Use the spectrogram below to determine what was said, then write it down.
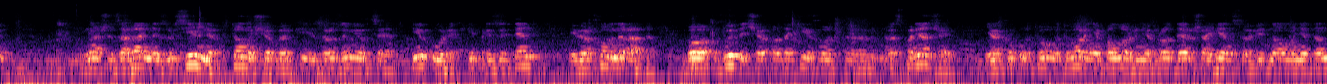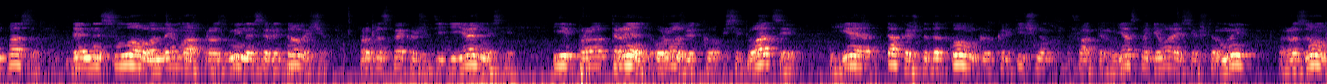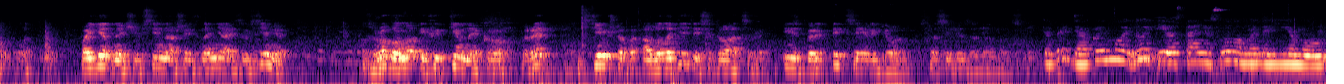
наше загальне зусилля в тому, щоб і зрозумів це і уряд, і президент, і Верховна Рада. Бо видача отаких от е, розпоряджень, як утворення положення про Держагентство відновлення Донбасу, де ні слова нема про зміни середовища, про безпеку життєдіяльності і про тренд у розвитку ситуації, є також додатковим критичним фактором. Я сподіваюся, що ми разом, от, поєднуючи всі наші знання і зусилля, зробимо ефективний крок вперед з тим, щоб оволодіти ситуацією і зберегти цей регіон. Спасибі за донос. Добре, дякуємо. Ну і останнє слово ми даємо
